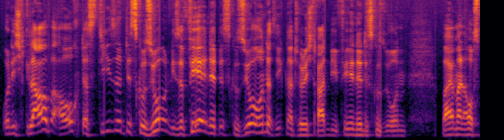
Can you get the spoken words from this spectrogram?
Und ich glaube auch, dass diese Diskussion, diese fehlende Diskussion, das liegt natürlich dran, die fehlende Diskussion, weil man aus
